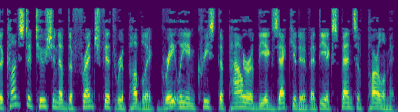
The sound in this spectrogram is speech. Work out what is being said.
The constitution of the French Fifth Republic greatly increased the power of the executive at the expense of parliament.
